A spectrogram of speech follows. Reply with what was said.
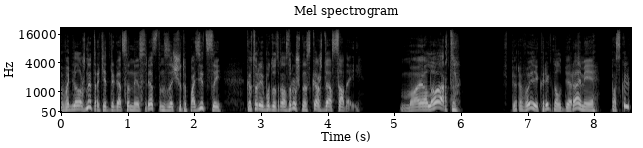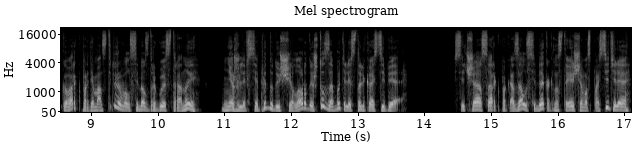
Вы не должны тратить драгоценные средства на защиту позиций, которые будут разрушены с каждой осадой. «Мой лорд!» Впервые крикнул Бирами, поскольку Арк продемонстрировал себя с другой стороны, нежели все предыдущие лорды, что заботились только о себе. Сейчас Арк показал себя как настоящего спасителя,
